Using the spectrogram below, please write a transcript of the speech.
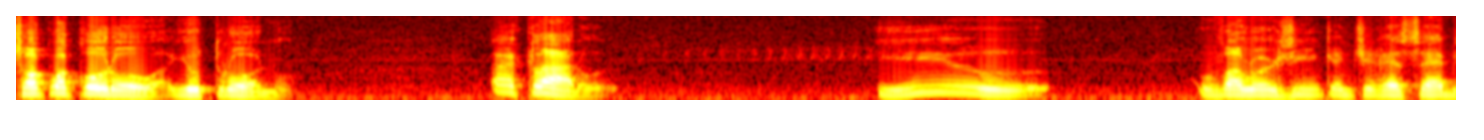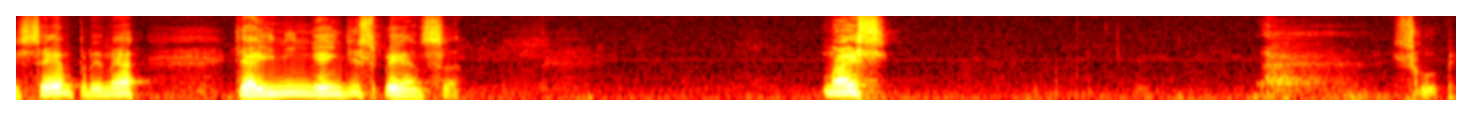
só com a coroa e o trono. É claro. E o, o valorzinho que a gente recebe sempre, né? Que aí ninguém dispensa. Mas. Desculpe.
